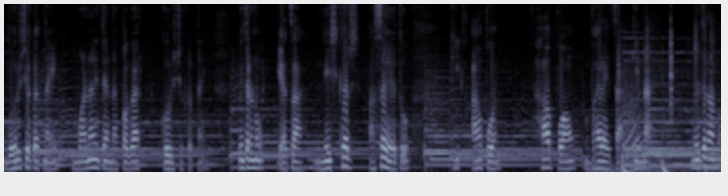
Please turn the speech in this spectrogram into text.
भरू शकत नाही. मनाने त्यांना पगार करू शकत नाही. मित्रांनो याचा निष्कर्ष असा येतो की आपण हा फॉर्म भरायचा की नाही? मित्रांनो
